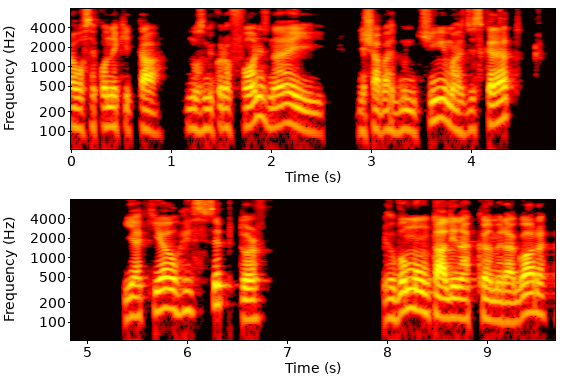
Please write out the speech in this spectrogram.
para você conectar nos microfones, né? E deixar mais bonitinho, mais discreto. E aqui é o receptor. Eu vou montar ali na câmera agora,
